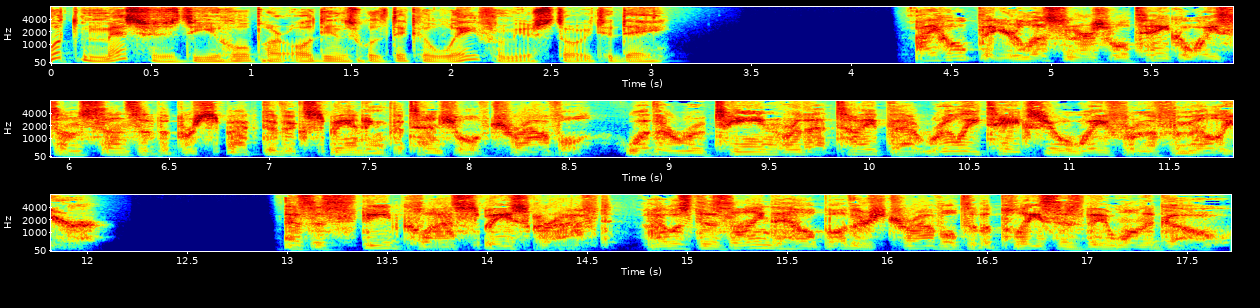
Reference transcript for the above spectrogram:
What message do you hope our audience will take away from your story today? I hope that your listeners will take away some sense of the perspective expanding potential of travel, whether routine or that type that really takes you away from the familiar. As a Steed class spacecraft, I was designed to help others travel to the places they want to go.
